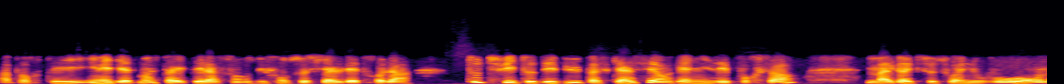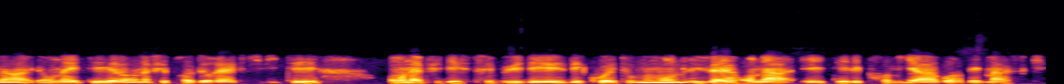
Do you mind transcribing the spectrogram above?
apporter immédiatement. Ça a été la force du Fonds social d'être là tout de suite au début parce qu'il est assez organisé pour ça. Malgré que ce soit nouveau, on a, on a été, on a fait preuve de réactivité. On a pu distribuer des, des couettes au moment de l'hiver. On a été les premiers à avoir des masques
